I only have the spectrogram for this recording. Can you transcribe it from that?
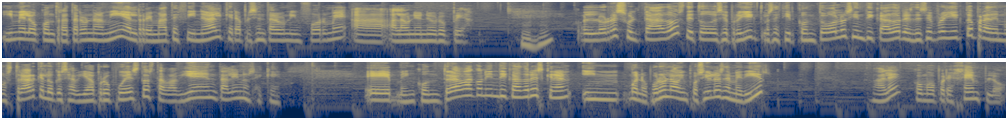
y me lo contrataron a mí el remate final que era presentar un informe a, la Unión Europea. Con los resultados de todo ese proyecto, es decir, con todos los indicadores de ese proyecto para demostrar que lo que se había propuesto estaba bien, tal y no sé qué. Eh, me encontraba con indicadores que eran, bueno, por un lado imposibles de medir, ¿vale? Como por ejemplo,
